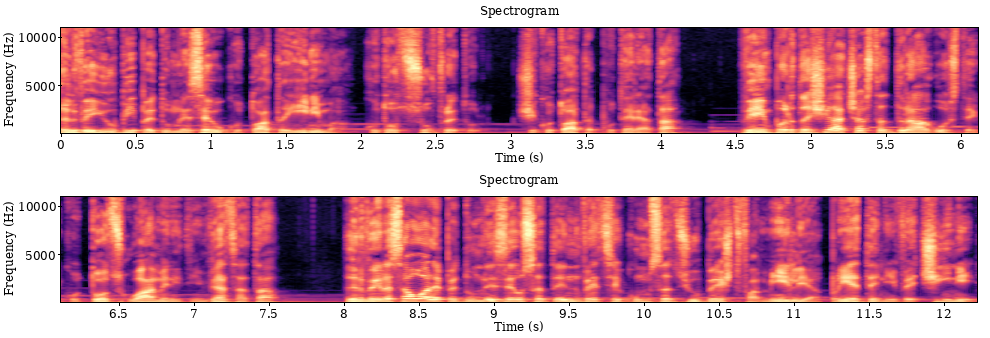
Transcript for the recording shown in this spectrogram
Îl vei iubi pe Dumnezeu cu toată inima, cu tot sufletul și cu toată puterea ta? Vei împărtăși această dragoste cu toți oamenii din viața ta? Îl vei lăsa oare pe Dumnezeu să te învețe cum să-ți iubești familia, prietenii, vecinii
